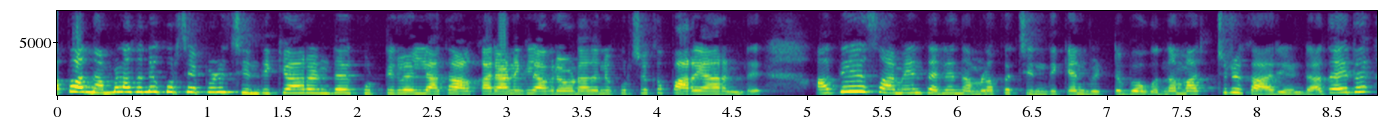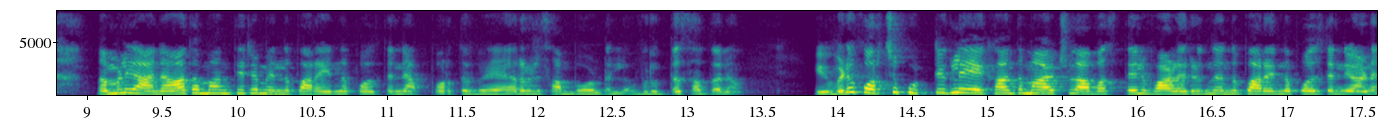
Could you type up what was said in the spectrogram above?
അപ്പൊ നമ്മൾ അതിനെക്കുറിച്ച് എപ്പോഴും ചിന്തിക്കാറുണ്ട്. കുട്ടികളില്ലാത്ത ആൾക്കാരാണെങ്കിൽ അവരോട് അതിനെക്കുറിച്ചൊക്കെ പറയാറുണ്ട്. അതേ സമയം തന്നെ നമ്മളൊക്കെ ചിന്തിക്കാൻ വിട്ടുപോകുന്ന മറ്റൊരു കാര്യമുണ്ട്. അതായത് നമ്മൾ ഈ അനാഥ മന്ദിരം എന്ന് പറയുന്ന പോലെ തന്നെ അപ്പുറത്ത് വേറൊരു സംഭവം ഉണ്ടല്ലോ വൃദ്ധസദനം. ഇവിടെ കുറച്ച് കുട്ടികൾ ഏകാന്തമായിട്ടുള്ള അവസ്ഥയിൽ വളരുന്നു എന്ന് പറയുന്ന പോലെ തന്നെയാണ്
